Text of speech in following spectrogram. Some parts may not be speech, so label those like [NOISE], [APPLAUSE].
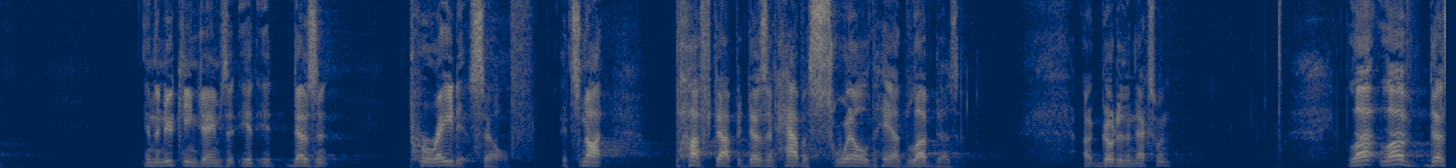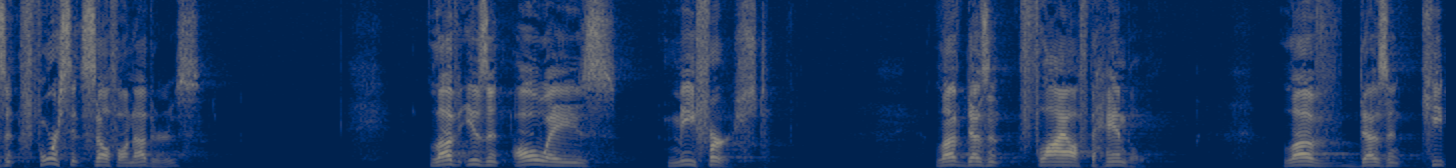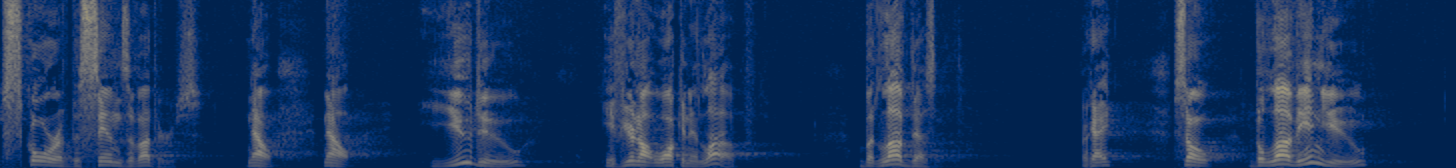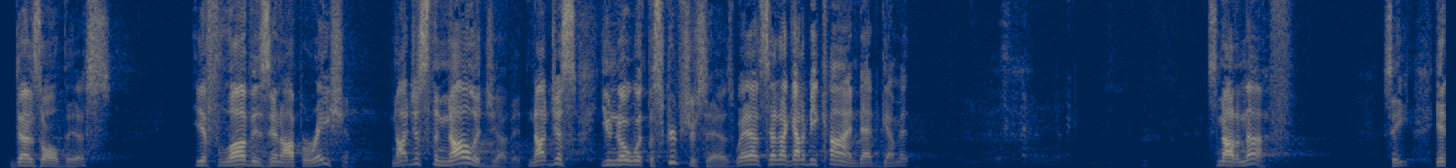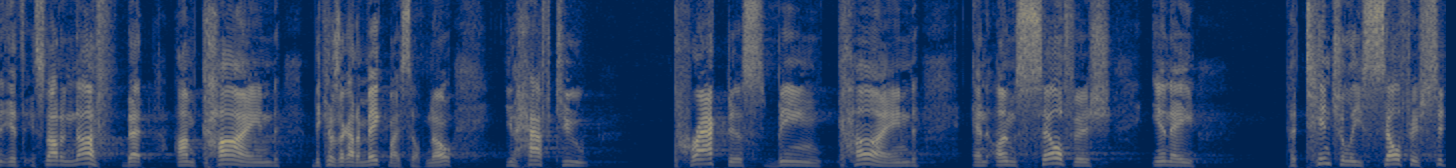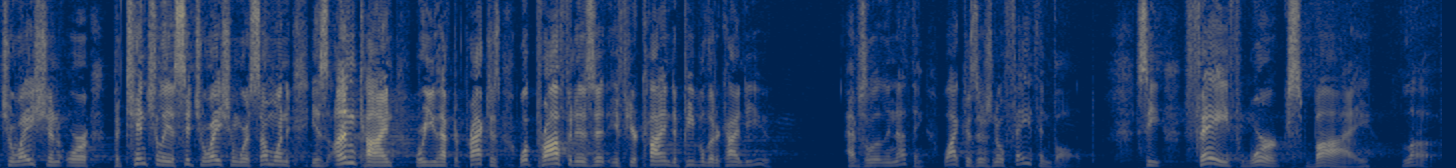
in the New King James, it, it, it doesn't parade itself. It's not puffed up. It doesn't have a swelled head. Love doesn't. Uh, go to the next one. Lo- love doesn't force itself on others. Love isn't always me first. Love doesn't fly off the handle. Love doesn't keep score of the sins of others. Now, now, you do if you're not walking in love, but love doesn't. Okay? So, the love in you does all this if love is in operation. Not just the knowledge of it, not just you know what the scripture says. Well, it said I got to be kind, Dad gummit. It's not enough. See, it, it, it's not enough that I'm kind because I got to make myself. No, you have to practice being kind and unselfish in a potentially selfish situation or potentially a situation where someone is unkind where you have to practice. What profit is it if you're kind to people that are kind to you? Absolutely nothing. Why? Because there's no faith involved. See, faith works by love.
